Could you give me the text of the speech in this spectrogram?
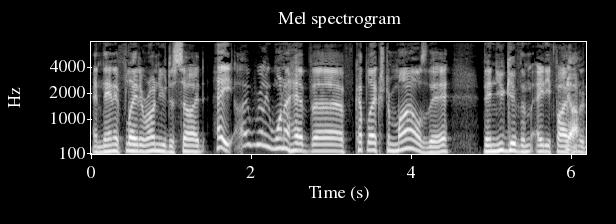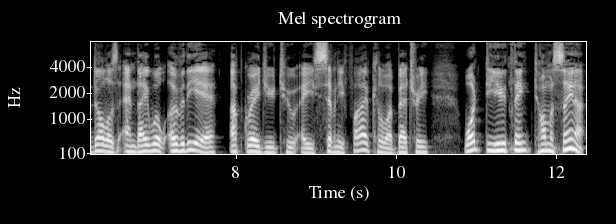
And then if later on you decide, hey, I really want to have a couple extra miles there, then you give them $8,500 and they will, over the air, upgrade you to a 75 kilowatt battery. What do you think, Thomasina?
